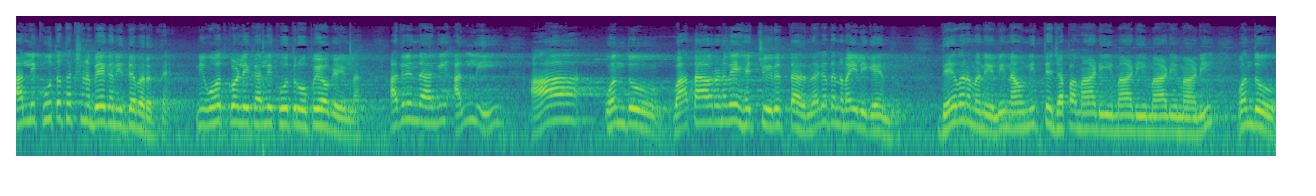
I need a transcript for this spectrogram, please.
ಅಲ್ಲಿ ಕೂತ ತಕ್ಷಣ ಬೇಗ ನಿದ್ದೆ ಬರುತ್ತೆ. ನೀವು ಓದ್ಕೊಳ್ಳಿಕ್ಕೆ ಅಲ್ಲಿ ಕೂತರು ಉಪಯೋಗ ಇಲ್ಲ. ಅದರಿಂದಾಗಿ ಅಲ್ಲಿ ಆ ಒಂದು ವಾತಾವರಣವೇ ಹೆಚ್ಚು ಇರುತ್ತೆ ಅದರಿಂದ ಅದನ್ನು ಮೈಲಿಗೆ ಅಂದರು ದೇವರ ಮನೆಯಲ್ಲಿ ನಾವು ನಿತ್ಯ ಜಪ ಮಾಡಿ ಮಾಡಿ ಮಾಡಿ ಮಾಡಿ ಒಂದು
